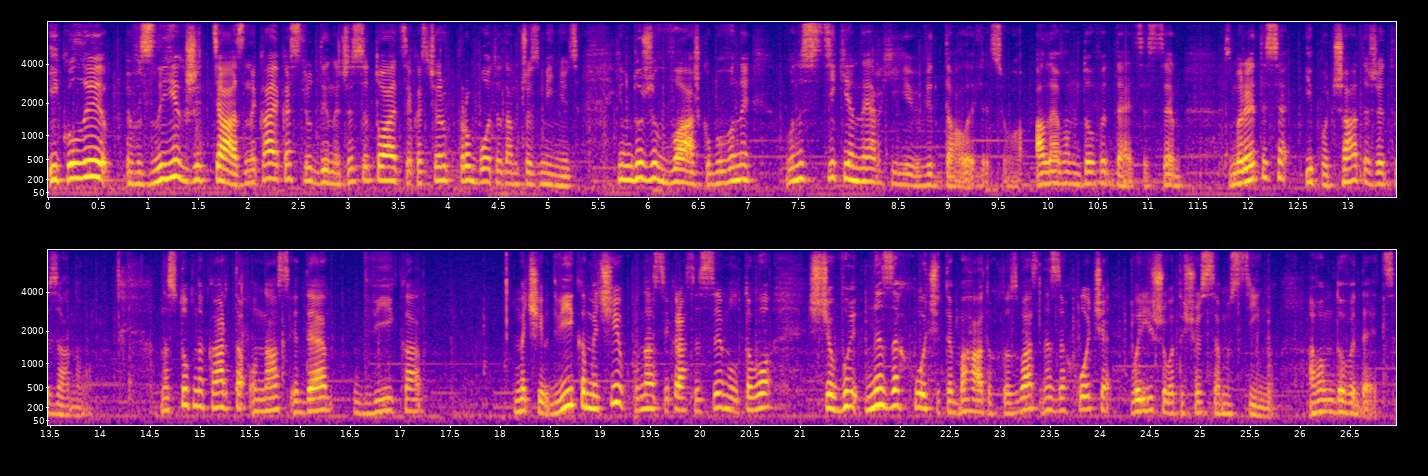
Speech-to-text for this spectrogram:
І коли з їх життя зникає якась людина, чи ситуація, якась чи робота там що змінюється, їм дуже важко, бо вони, вони стільки енергії віддали для цього. Але вам доведеться з цим змиритися і почати жити заново. Наступна карта у нас іде двійка мечів. Двійка мечів у нас якраз і символ того, що ви не захочете, багато хто з вас не захоче вирішувати щось самостійно, а вам доведеться.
